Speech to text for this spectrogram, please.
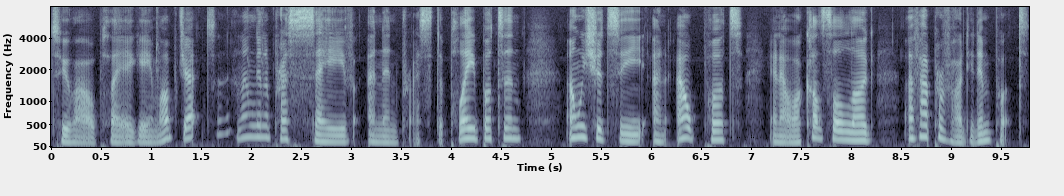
to our player game object. And I'm going to press save and then press the play button. And we should see an output in our console log of our provided input.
